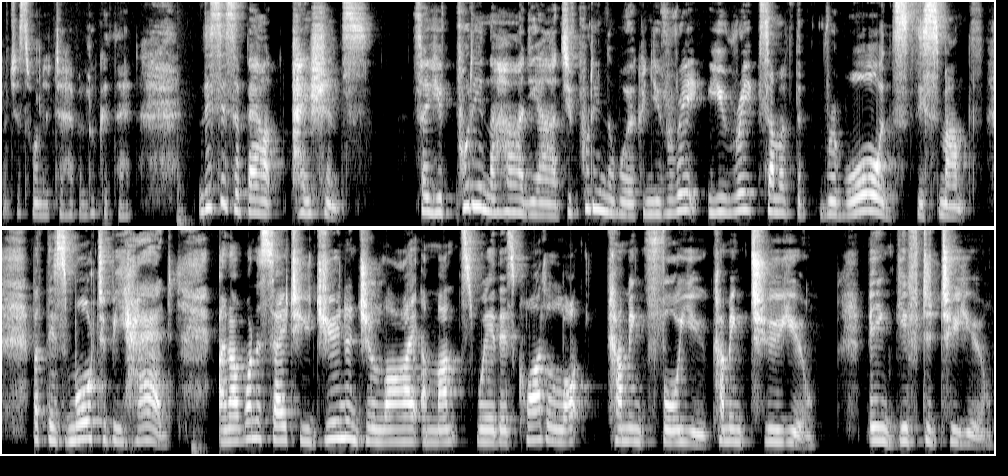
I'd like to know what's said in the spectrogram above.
I just wanted to have a look at that. This is about patience so you've put in the hard yards, you've put in the work, and you've re- you reap some of the rewards this month. But there's more to be had. And I want to say to you, June and July are months where there's quite a lot coming for you, coming to you, being gifted to you.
